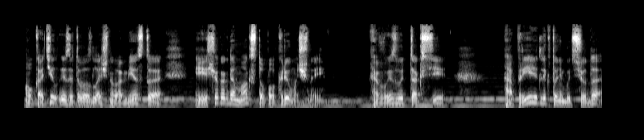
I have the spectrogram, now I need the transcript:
укатил из этого злачного места еще когда Макс топал к рюмочной. Вызвать такси? А приедет ли кто-нибудь сюда?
